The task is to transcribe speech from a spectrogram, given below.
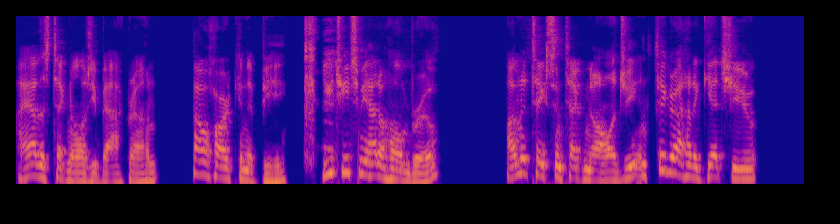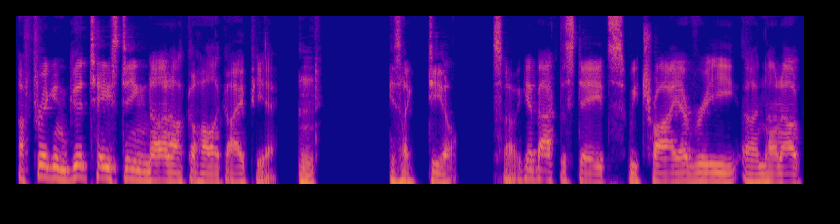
I have this technology background. how hard can it be? You teach me how to homebrew. I'm going to take some technology and figure out how to get you a friggin' good tasting non alcoholic IPA. Hmm. He's like, deal. So we get back to the States. We try every uh, non alc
